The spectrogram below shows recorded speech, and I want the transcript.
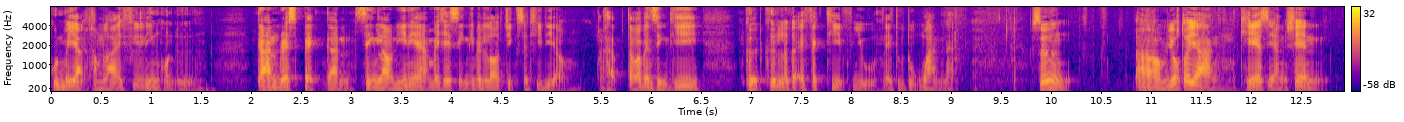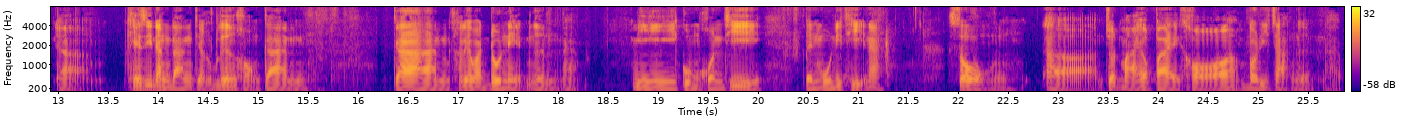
คุณไม่อยากทำร้าย feeling คนอื่น การ respect กันสิ่งเหล่านี้เนี่ยไม่ใช่สิ่งที่เป็น logic ซะทีเดียวนะครับแต่ว่าเป็นสิ่งที่เกิดขึ้นแล้วก็ effective อยู่ในทุกๆวันนะซึ่งยกตัวอย่างเคสอย่างเช่นเคสที่ดังๆ เกี่ยวกับเรื่องของการการเขาเรียกว่า donate เงินนะครับมีกลุ่มคนที่เป็นมูลนิธินะส่งจดหมายออกไปขอบริจาคเงินนะครับ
